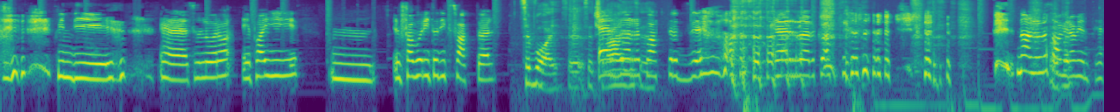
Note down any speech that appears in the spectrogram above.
Quindi eh, sono loro. E poi mh, mm, il favorito di X Factor? Se vuoi, se, se ce Error l'hai. 4-0. Error 4 No, non lo so Vabbè. veramente.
